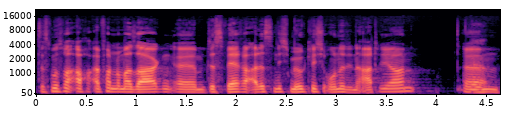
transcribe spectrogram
das muss man auch einfach nochmal sagen, ähm, das wäre alles nicht möglich ohne den Adrian. Ähm,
